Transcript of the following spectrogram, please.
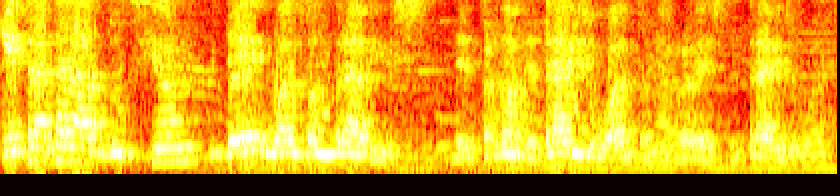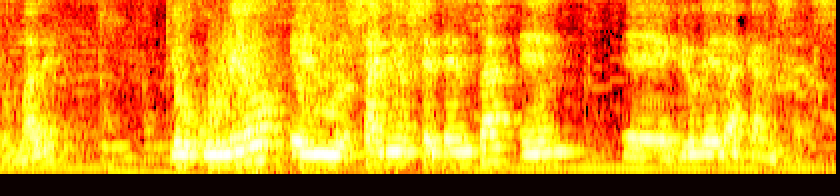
que trata la abducción de Walton Travis, perdón, de Travis Walton, al revés, de Travis Walton, ¿vale? Que ocurrió en los años 70 en, eh, creo que era Kansas.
